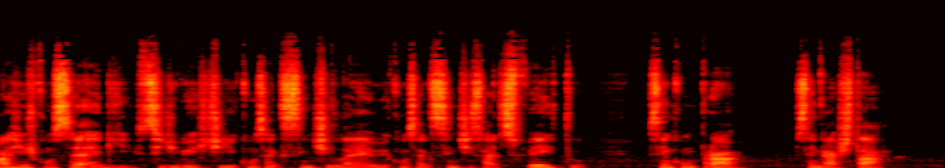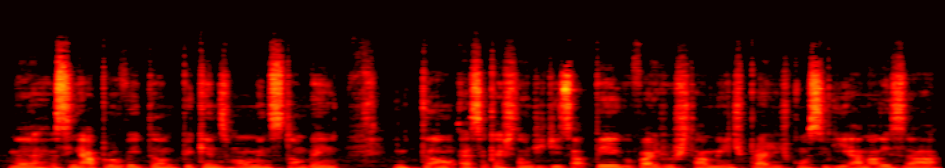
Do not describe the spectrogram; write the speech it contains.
mas a gente consegue se divertir, consegue se sentir leve, consegue se sentir satisfeito sem comprar, sem gastar, né? Assim, aproveitando pequenos momentos também. Então, essa questão de desapego vai justamente para a gente conseguir analisar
